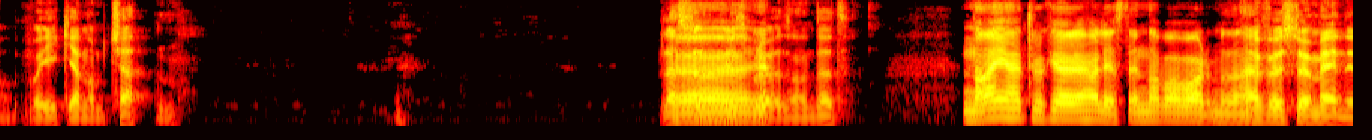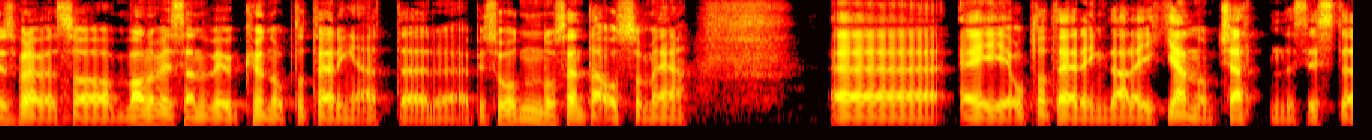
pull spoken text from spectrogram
og gikk gjennom chatten? Leste du Eh, nyhetsbrevet jeg sendte ut? Nei, jeg tror ikke jeg har lest det ennå. Hva var det med Nei, for Hvis du er med i nyhetsbrevet, så vanligvis sender vi jo kun oppdateringer etter episoden. Nå sendte jeg også med eh, ei oppdatering der jeg gikk gjennom chatten de siste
